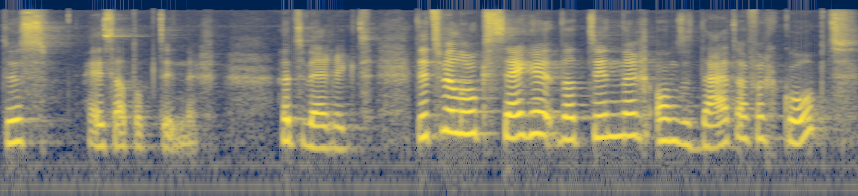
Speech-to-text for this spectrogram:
Dus hij zat op Tinder. Het werkt. Dit wil ook zeggen dat Tinder onze data verkoopt.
